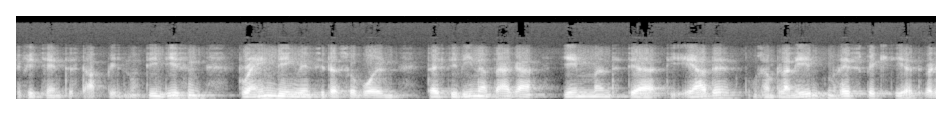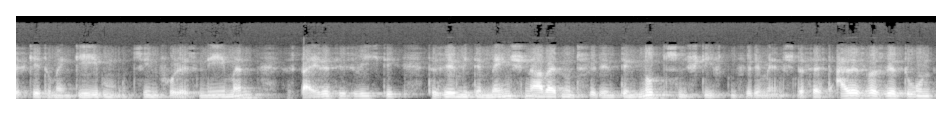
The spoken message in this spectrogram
effizientest abbilden. Und in diesem Branding, wenn Sie das so wollen, da ist die Wienerberger jemand, der die Erde, unseren Planeten respektiert, weil es geht um ein Geben und sinnvolles Nehmen. Das beides ist wichtig, dass wir mit den Menschen arbeiten und für den, den Nutzen stiften für die Menschen. Das heißt, alles, was wir tun,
